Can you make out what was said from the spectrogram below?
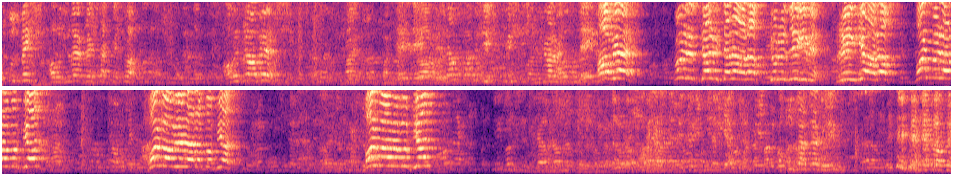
Otuz beş alıcıda 5 dakikası var. Alıcı abi. Hayır. Bak, Şiş, miş, hiç güç vermez. Abiler, böyle güzel bir tane Arap görüldüğü gibi. Rengi Arap. Var mı böyle araba fiyat? Var mı abiler araba fiyat? Var mı araba fiyat? 30 verdiler vereyim mi?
